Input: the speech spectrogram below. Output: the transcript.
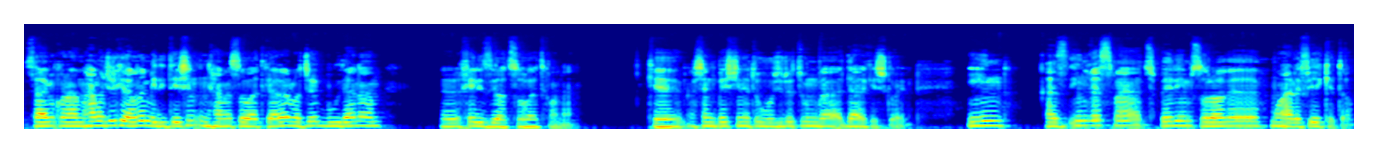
سعی می‌کنم همونجوری که در مورد مدیتیشن این همه صحبت کردم راجع بودنم خیلی زیاد صحبت کنم که قشنگ بشینه تو وجودتون و درکش کنین. این از این قسمت بریم سراغ معرفی کتاب.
